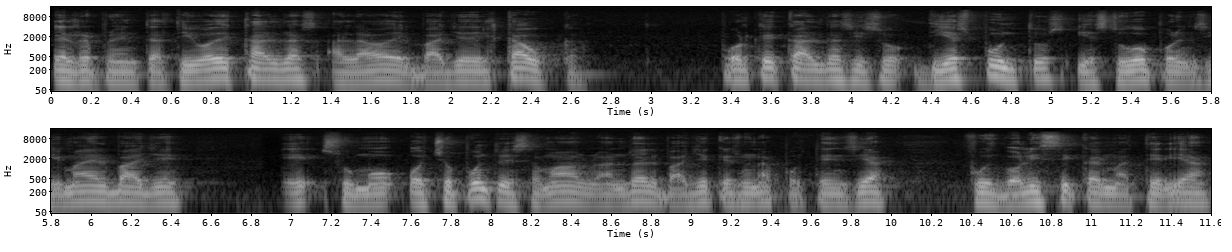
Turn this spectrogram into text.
el representativo de Caldas al lado del Valle del Cauca, porque Caldas hizo 10 puntos y estuvo por encima del Valle, que sumó 8 puntos. Estamos hablando del Valle, que es una potencia futbolística en materia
